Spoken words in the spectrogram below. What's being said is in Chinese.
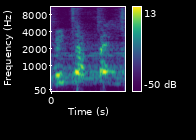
Phải.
